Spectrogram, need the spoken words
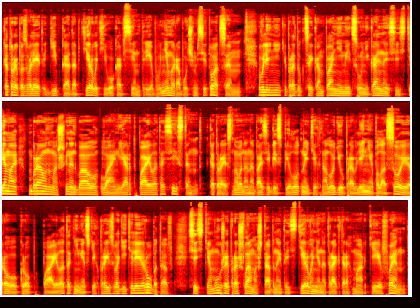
которая позволяет гибко адаптировать его ко всем требованиям и рабочим ситуациям. В линейке продукции компании имеется уникальная система Brown Maschinenbau Vineyard Pilot Assistant, которая основана на базе беспилотной технологии управления управления полосой Row Pilot от немецких производителей роботов. Система уже прошла масштабное тестирование на тракторах марки Fendt.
